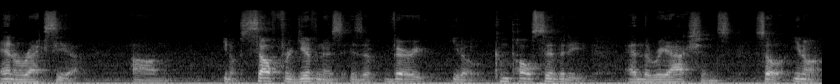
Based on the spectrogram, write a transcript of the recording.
anorexia, um, you know, self forgiveness is a very, you know, compulsivity and the reactions. So, you know,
